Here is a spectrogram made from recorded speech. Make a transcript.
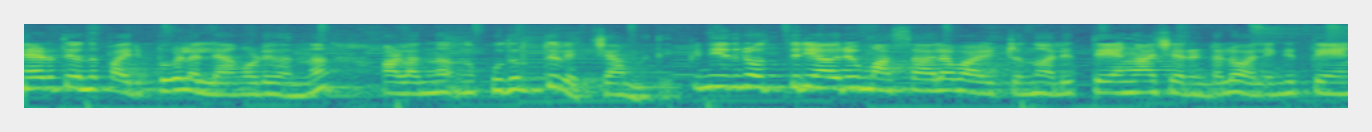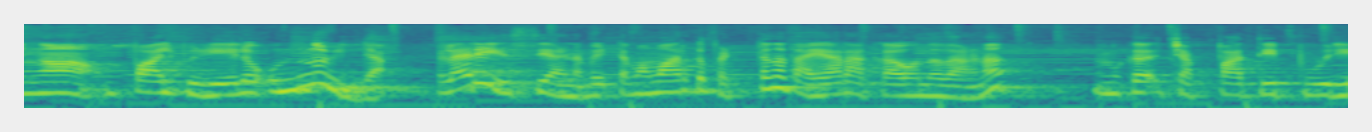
നേരത്തെ ഒന്ന് പരിപ്പുകളെല്ലാം കൂടി ഒന്ന് അളന്ന് ഒന്ന് കുതിർത്ത് വെച്ചാൽ മതി. പിന്നെ ഇതിന് ഒത്തിരി ആ ഒരു മസാല വഴറ്റുന്നോ അല്ലെങ്കിൽ തേങ്ങാ ചിരണ്ടലോ അല്ലെങ്കിൽ തേങ്ങാ പാൽ പിഴിയലോ ഒന്നുമില്ല. വളരെ ഈസിയാണ് വീട്ടമ്മമാർക്ക് പെട്ടെന്ന് തയ്യാറാക്കാവുന്നതാണ്. നമുക്ക് ചപ്പാത്തി പൂരി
